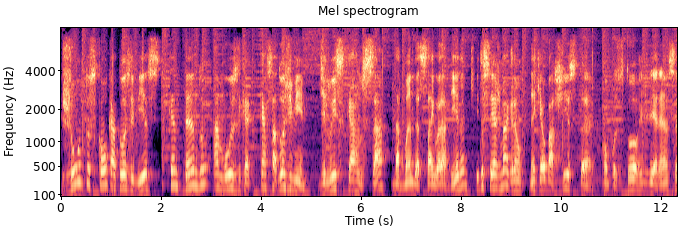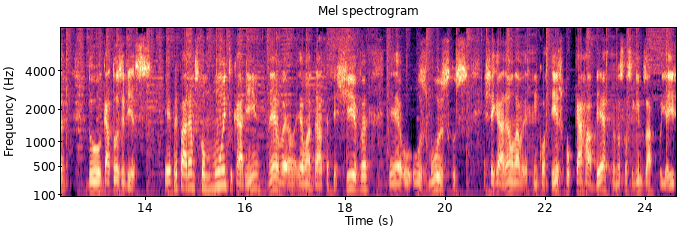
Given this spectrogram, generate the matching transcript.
juntos com o 14 Bis cantando a música Caçador de Mim de Luiz Carlos Sá, da banda Sai Guarabira, e do Sérgio Magrão, né, que é o baixista, compositor e liderança do 14 Bis. É, preparamos com muito carinho, né, é uma data festiva, é, os músicos chegarão lá em cortejo por carro aberto. Nós conseguimos o apoio aí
